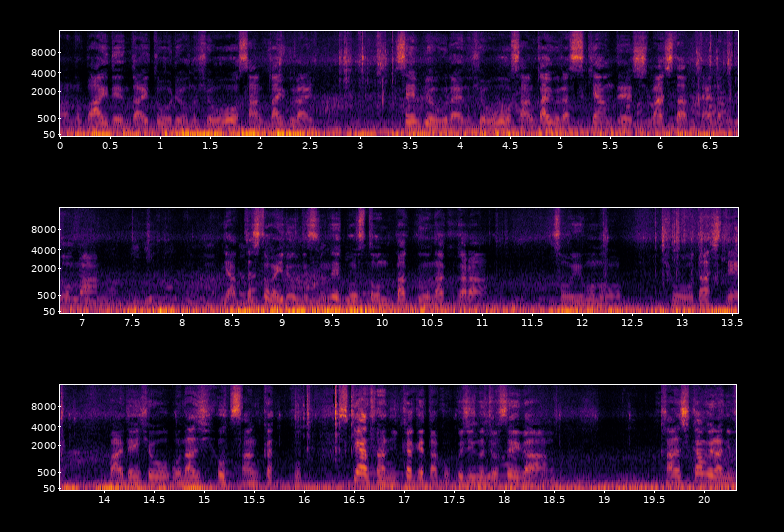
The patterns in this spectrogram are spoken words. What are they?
あの、バイデン大統領の票を3回ぐらい、1000票ぐらいの票を3回ぐらいスキャンでしましたみたいなことを、まあ、やった人がいるんですよね。ボストンバッグの中から、そういうものを、票を出して、バイデン票、同じ票を3回、スキャナーにかけた黒人の女性が、監視カメラに映っ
